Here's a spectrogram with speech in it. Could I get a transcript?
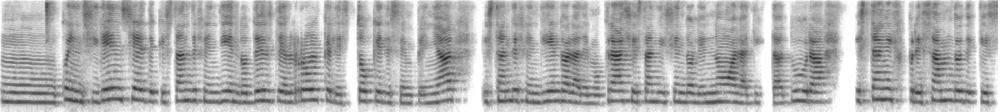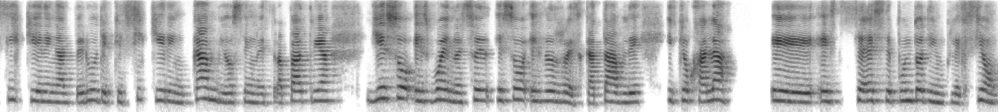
Mm, coincidencia de que están defendiendo desde el rol que les toque desempeñar, están defendiendo a la democracia, están diciéndole no a la dictadura, están expresando de que sí quieren al Perú, de que sí quieren cambios en nuestra patria, y eso es bueno, eso, eso es rescatable, y que ojalá eh, sea ese punto de inflexión,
